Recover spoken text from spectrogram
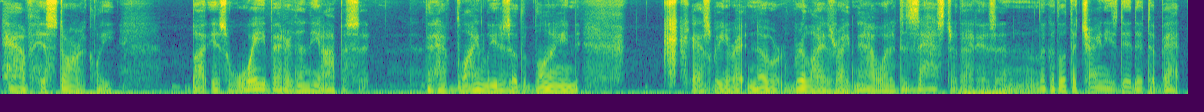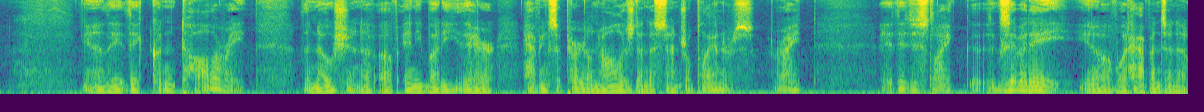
have historically. But it's way better than the opposite, that have blind leaders of the blind as we right know realize right now what a disaster that is and look at what the Chinese did to Tibet you know they, they couldn't tolerate the notion of, of anybody there having superior knowledge than the central planners right? They're just like exhibit A you know of what happens in a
